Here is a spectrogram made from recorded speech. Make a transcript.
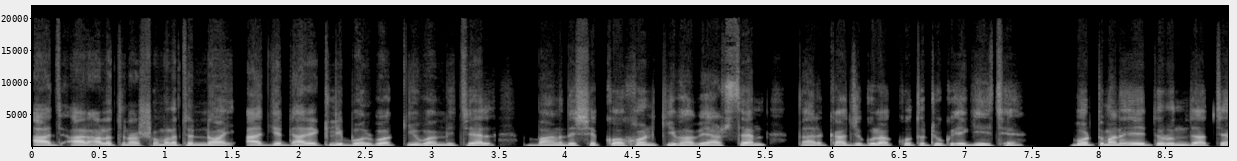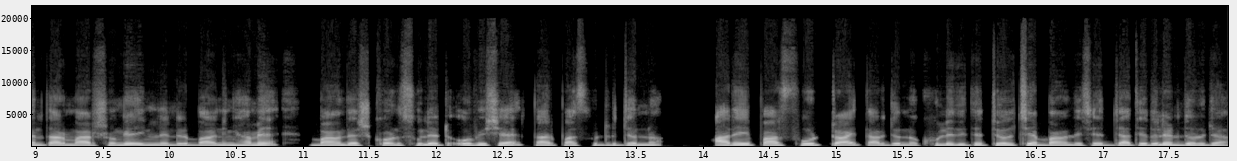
আজ আর আলোচনা সমালোচনা নয়, আজকে ডাইরেক্টলি বলব কিউবা মিচেল বাংলাদেশে কখন কীভাবে আসছেন, তার কাজগুলো কতটুকু এগিয়েছে। বর্তমানে এই তরুণ যাচ্ছেন তার মায়ের সঙ্গে ইংল্যান্ডের বার্মিংহামে বাংলাদেশ কনসুলেট অফিসে তার পাসপোর্টের জন্য। আর এই পাঁচ ফুট ট্রাই তার জন্য খুলে দিতে চলছে বাংলাদেশের জাতীয় দলের দরজা।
